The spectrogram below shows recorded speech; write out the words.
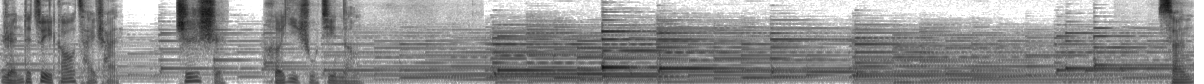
人的最高财产——知识和艺术技能。三，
